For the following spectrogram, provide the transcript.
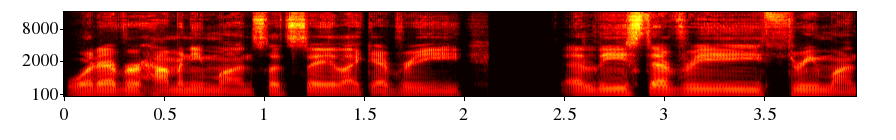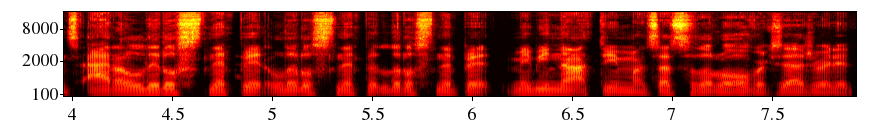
whatever how many months. Let's say like every at least every three months. Add a little snippet, a little snippet, little snippet. Maybe not three months. That's a little over exaggerated.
